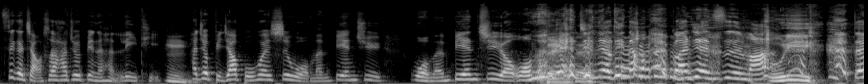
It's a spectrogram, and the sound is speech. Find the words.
这个角色他就会变得很立体，嗯，他就比较不会是我们编剧。我们编剧哦，我们编剧，你有听到关键字吗？无力，对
